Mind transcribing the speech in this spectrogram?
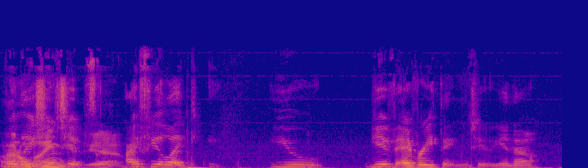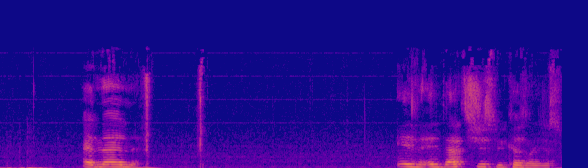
I don't blame you, relationships yeah. I feel like you give everything to, you know? And then it, it, that's just because I just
